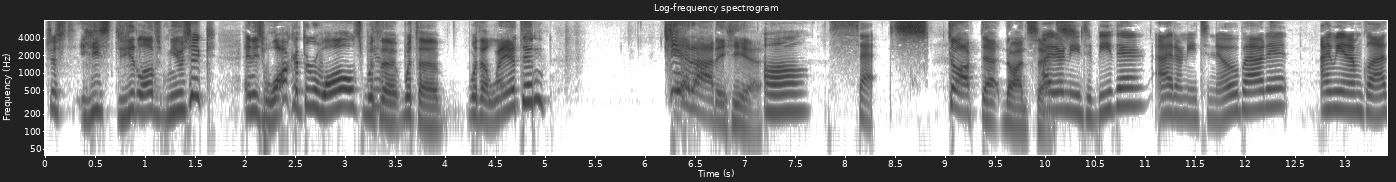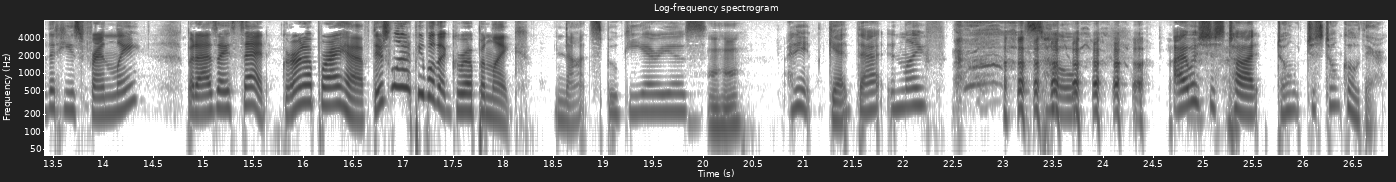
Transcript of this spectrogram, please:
Just he's he loves music and he's walking through walls with a with a with a lantern. Get out of here. All set. Stop that nonsense. I don't need to be there. I don't need to know about it. I mean, I'm glad that he's friendly. But as I said, growing up where I have, there's a lot of people that grew up in like not spooky areas. Mm-hmm. I didn't get that in life. so I was just taught don't just don't go there.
